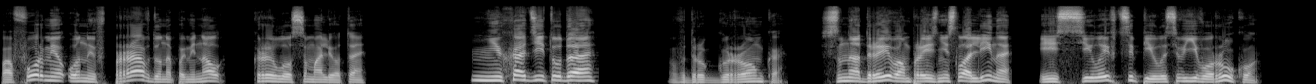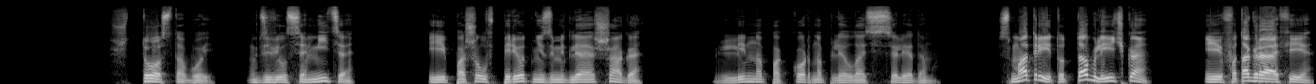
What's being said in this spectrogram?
По форме он и вправду напоминал крыло самолета. «Не ходи туда!» Вдруг громко, с надрывом произнесла Лина и с силой вцепилась в его руку. «Что с тобой?» – удивился Митя и пошел вперед, не замедляя шага. Лина покорно плелась следом. «Смотри, тут табличка и фотографии».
